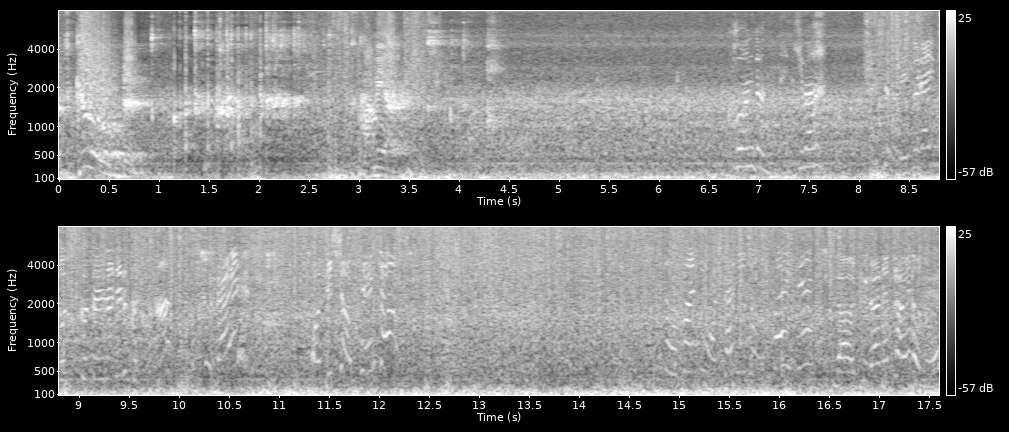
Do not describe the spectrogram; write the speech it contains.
Let's go then! Come here. 今度の敵はどれぐらい持ちこたえられるかなくらえポジション転換弾に当たるのうまいね殴られたいのね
